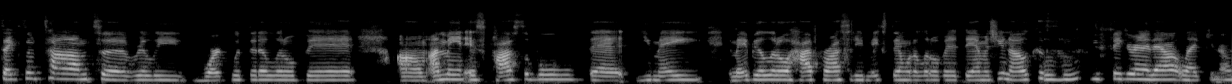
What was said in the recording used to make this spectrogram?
take some time to really work with it a little bit. Um, I mean, it's possible that you may, it may be a little high porosity mixed in with a little bit of damage, you know, because mm-hmm. you figuring it out, like, you know,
